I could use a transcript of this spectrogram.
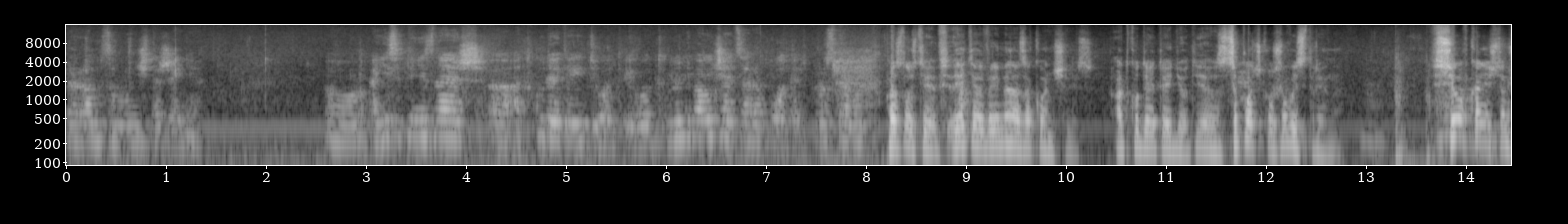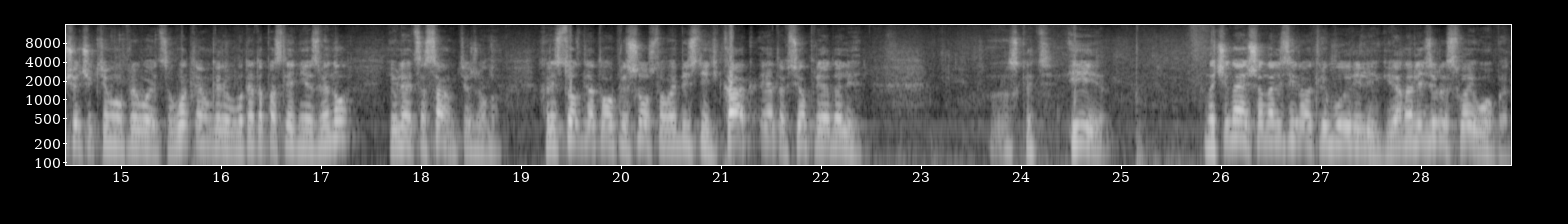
программу самоуничтожения. Э, А если ты не знаешь, откуда это идет, и вот, ну, не получается работать, просто вот Послушайте, эти времена закончились. Откуда это идет? Цепочка уже выстроена. Все в конечном счете к нему приводится. Вот я вам говорил, вот это последнее звено является самым тяжелым. Христос для того пришел, чтобы объяснить, как это все преодолеть. Так сказать. И начинаешь анализировать любую религию, анализируй свой опыт,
